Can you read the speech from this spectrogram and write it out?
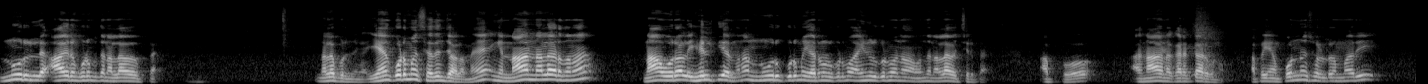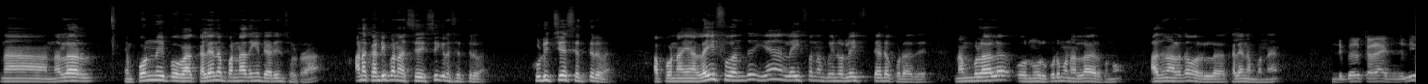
நூறு இல்லை ஆயிரம் குடும்பத்தை நல்லா வைப்பேன். நல்லா புரிஞ்சுங்க. என் குடும்பம் செதஞ்சாலுமே இங்கே நான் நல்லா இருந்தேன்னா நான் ஒரு ஆள் ஹெல்த்தியாக இருந்தேன்னா நூறு குடும்பம் இரநூறு குடும்பம் ஐநூறு குடும்பம் நான் வந்து நல்லா வச்சுருப்பேன். அப்போது நான் நான் கரெக்டாக இருக்கணும். அப்போ என் பொண்ணு சொல்கிற மாதிரி நான் நல்லா என் பொண்ணு இப்போ கல்யாணம் பண்ணாதீங்க டேடின்னு சொல்கிறான் ஆனால் கண்டிப்பாக நான் சீ சீக்கிரம் செத்துருவேன். குடிச்சே செத்துருவேன். அப்போ நான் என் லைஃப் வந்து ஏன் லைஃப்பை நம்ம இன்னொரு லைஃப் தேடக்கூடாது? நம்மளால் ஒரு நூறு குடும்பம் நல்லா இருக்கணும். அதனால தான் ஒரு கல்யாணம் பண்ணேன். ரெண்டு பேரும் கல்யாணம் சொல்லி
